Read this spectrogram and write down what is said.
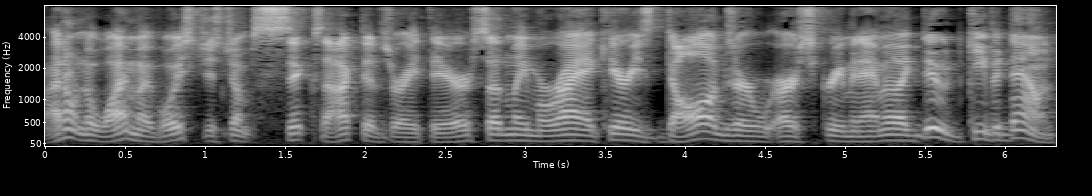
I don't know why my voice just jumped six octaves right there. Suddenly Mariah Carey's dogs are, are screaming at me like, dude, keep it down.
